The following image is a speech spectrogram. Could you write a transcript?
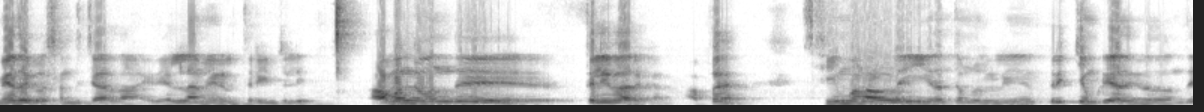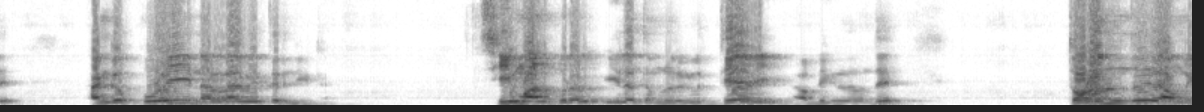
மேதகு சந்திச்சார் தான் இது எல்லாமே எங்களுக்கு தெரியும் சொல்லி அவங்க வந்து தெளிவா இருக்காங்க. அப்ப சீமானாவிலையும் ஈழத்தமிழர்களையும் பிரிக்க முடியாதுங்கிறத வந்து அங்க போய் நல்லாவே தெரிஞ்சுக்கிட்டேன். சீமான் குரல் ஈழத்தமிழர்களுக்கு தேவை அப்படிங்கிறது வந்து தொடர்ந்து அவங்க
